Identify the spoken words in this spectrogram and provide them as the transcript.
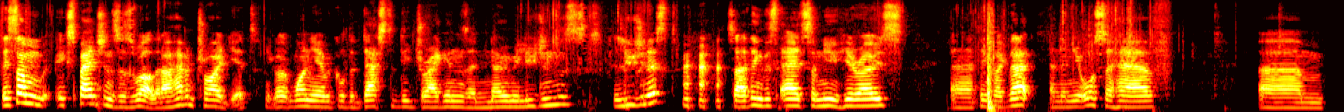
There's some expansions as well that I haven't tried yet. You got one here we call the Dastardly Dragons and Gnome Illusionist. Illusionist. so I think this adds some new heroes, uh, things like that. And then you also have um,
